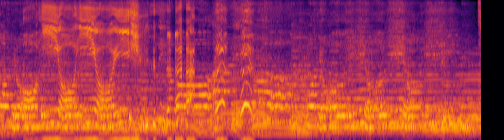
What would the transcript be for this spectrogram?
乌蝇，乌蝇，乌蝇。你若无爱我，我就乌蝇，乌蝇，乌蝇。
